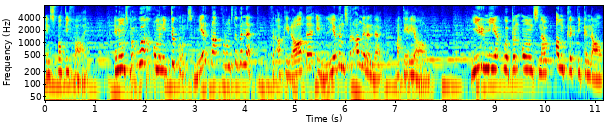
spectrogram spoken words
en Spotify. En ons beoog om in die toekoms meer platforms te benut vir akkurate en lewensveranderende materiaal. Hiermee open ons nou amptelik die kanaal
